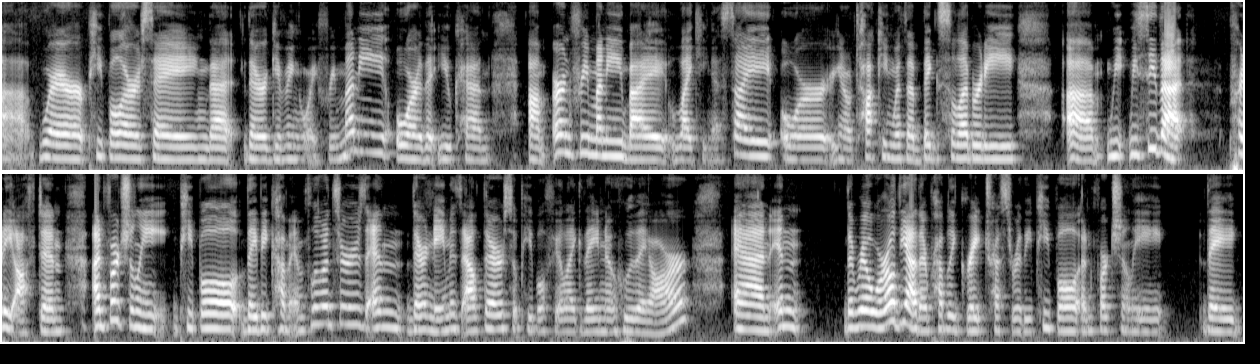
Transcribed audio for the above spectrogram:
uh, where people are saying that they're giving away free money or that you can um, earn free money by liking a site or you know talking with a big celebrity um, we, we see that pretty often. Unfortunately, people they become influencers and their name is out there, so people feel like they know who they are. And in the real world, yeah, they're probably great, trustworthy people. Unfortunately, they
